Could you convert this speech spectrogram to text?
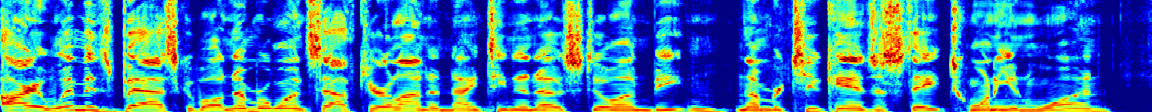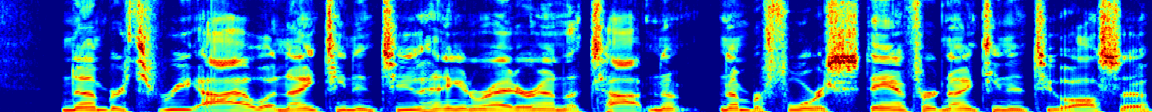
All right, women's basketball. Number one, South Carolina, 19 and 0, still unbeaten. Number two, Kansas State, 20 and 1. Number three, Iowa, 19 and 2, hanging right around the top. Num- number four is Stanford, 19 and 2 also.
